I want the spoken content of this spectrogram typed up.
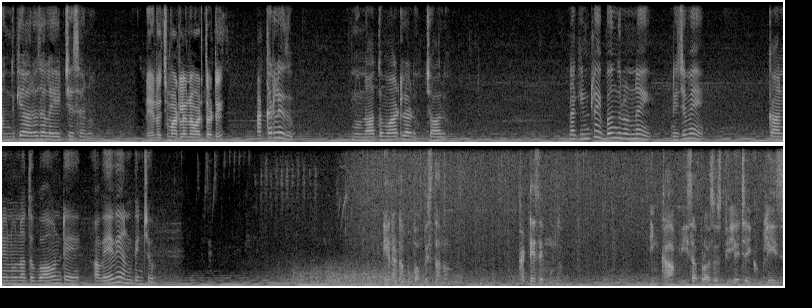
అందుకే ఆ రోజు అలా ఏడ్ చేశాను. నేను వచ్చి మాట్లాడిన వాడితోటి? అక్కర్లేదు. నువ్వు నాతో మాట్లాడు చాలు. నాకు ఇంట్లో ఇబ్బందులు ఉన్నాయి నిజమే. కానీ నువ్వు నాతో బాగుంటే అవేవి అనిపించవు. నేను డబ్బు పంపిస్తాను. కట్టేసే ముందు. ఇంకా వీసా ప్రాసెస్ డిలే చేయకు ప్లీజ్.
